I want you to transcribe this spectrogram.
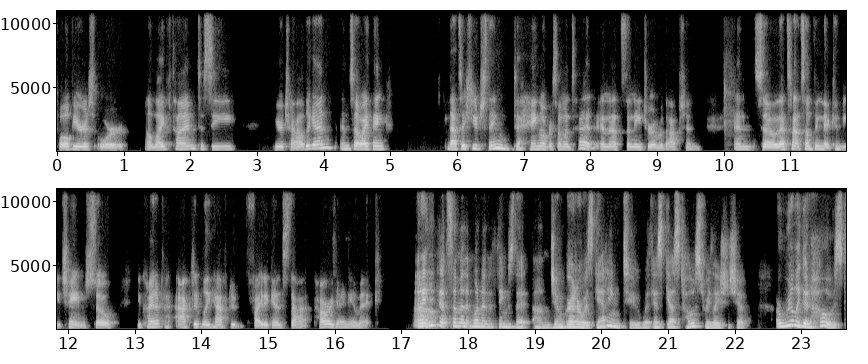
12 years or a lifetime to see your child again. And so i think that's a huge thing to hang over someone's head and that's the nature of adoption and so that's not something that can be changed. So you kind of actively have to fight against that power dynamic. And i think um, that's some of the, one of the things that um, jim gritter was getting to with his guest host relationship a really good host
